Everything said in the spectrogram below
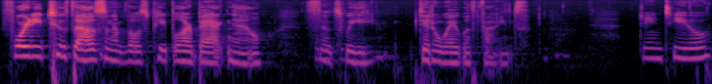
42,000 of those people are back now since we did away with fines. Jane, to you.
